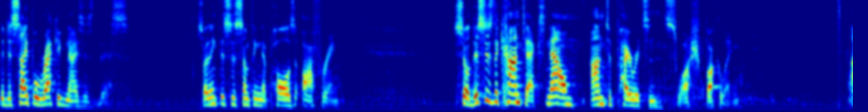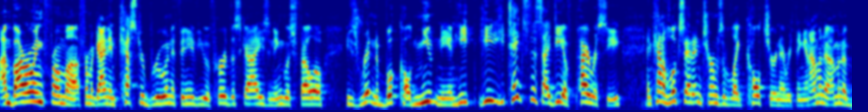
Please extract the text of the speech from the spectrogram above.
The disciple recognizes this. So I think this is something that Paul is offering. So this is the context. Now, on to pirates and swashbuckling. I'm borrowing from, uh, from a guy named Kester Brewin, If any of you have heard this guy, he's an English fellow. He's written a book called Mutiny, and he, he, he takes this idea of piracy and kind of looks at it in terms of like culture and everything. And I'm going to I'm gonna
